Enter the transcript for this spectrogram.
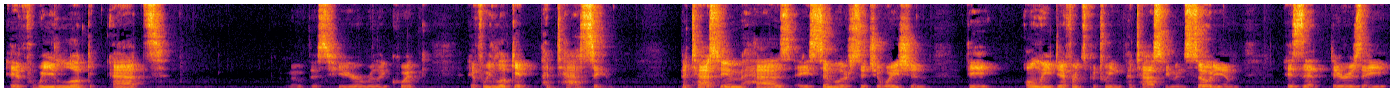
If we look at move this here really quick. If we look at potassium, potassium has a similar situation. The only difference between potassium and sodium is that there is a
